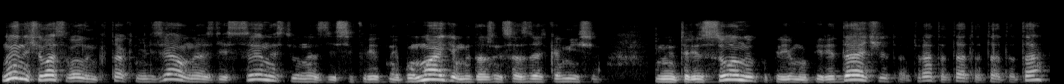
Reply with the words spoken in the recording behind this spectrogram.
Ну и началась волынка. Так нельзя, у нас здесь ценности, у нас здесь секретные бумаги, мы должны создать комиссию инвентаризационную по приему передачи, там, тра-та-та-та-та-та-та.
